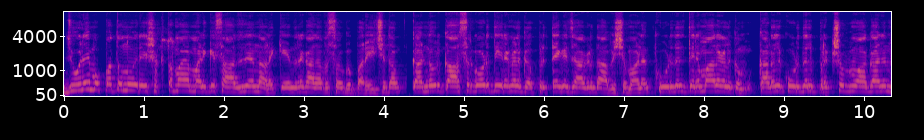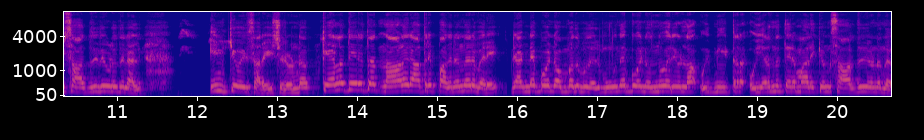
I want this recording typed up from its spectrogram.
ജൂലൈ മുപ്പത്തൊന്ന് വരെ ശക്തമായ മഴയ്ക്ക് സാധ്യതയെന്നാണ് കേന്ദ്ര കാലാവസ്ഥ വകുപ്പ് അറിയിച്ചത്. കണ്ണൂർ കാസർഗോഡ് തീരങ്ങൾക്ക് പ്രത്യേക ജാഗ്രത ആവശ്യമാണ്. കൂടുതൽ തിരമാലകൾക്കും കടൽ കൂടുതൽ പ്രക്ഷോഭമാകാനും സാധ്യതയുള്ളതിനാൽ ഇൻക്വയറീസ് അറിയിച്ചിട്ടുണ്ട്. കേരള തീരത്ത് നാളെ രാത്രി പതിനൊന്നര വരെ രണ്ട് പോയിന്റ് ഒമ്പത് മുതൽ മൂന്ന് പോയിന്റ് ഒന്ന് വരെയുള്ള മീറ്റർ ഉയർന്ന തിരമാലയ്ക്കും സാധ്യതയുണ്ടെന്ന്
